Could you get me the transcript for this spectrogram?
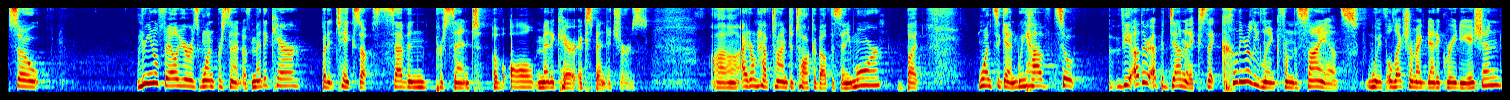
So renal failure is 1% of Medicare, but it takes up 7% of all Medicare expenditures. Uh, I don't have time to talk about this anymore, but once again, we have, so the other epidemics that clearly link from the science with electromagnetic radiation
